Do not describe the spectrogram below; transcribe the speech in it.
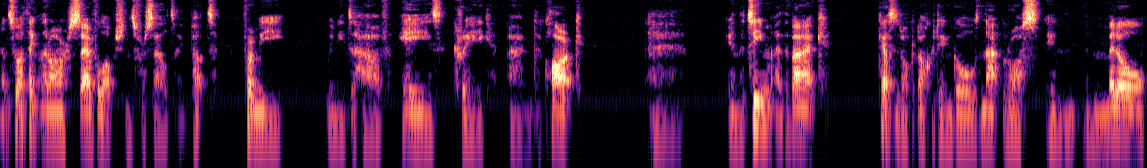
And so I think there are several options for Celtic, but for me, we need to have Hayes, Craig, and Clark uh, in the team at the back. Kelsey Daugherty in goals, Nat Ross in the middle,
